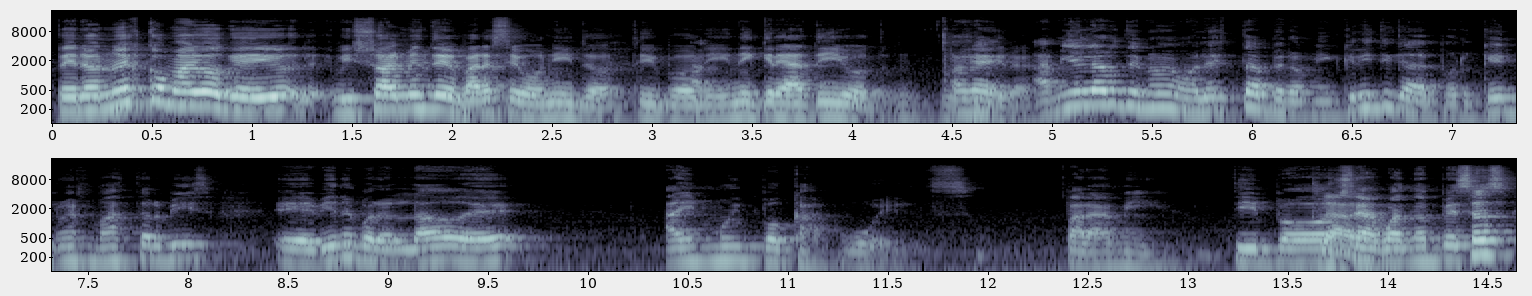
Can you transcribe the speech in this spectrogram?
pero no es como algo que digo, visualmente me parece bonito, tipo, ni, ni creativo. ni Ok, siquiera. a mí el arte no me molesta, pero mi crítica de por qué no es Masterpiece eh, viene por el lado de hay muy pocas builds para mí. Tipo, Claro. o sea, cuando empezás,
